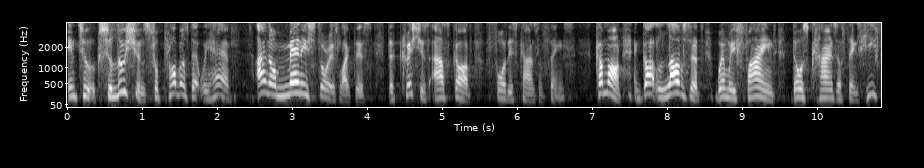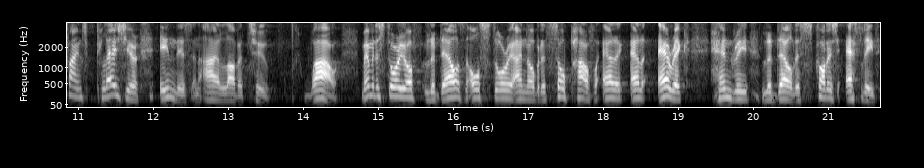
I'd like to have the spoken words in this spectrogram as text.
into solutions for problems that we have. I know many stories like this that Christians ask God for these kinds of things. Come on. And God loves it when we find those kinds of things. He finds pleasure in this, and I love it too. Wow. Remember the story of Liddell? It's an old story, I know, but it's so powerful. Eric, Eric Henry Liddell, this Scottish athlete,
